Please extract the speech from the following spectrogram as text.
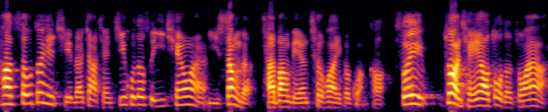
他收这些企业的价钱几乎都是一千万以上的才帮别人策划一个广告，所以赚钱要做的专啊。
